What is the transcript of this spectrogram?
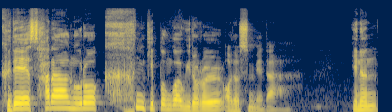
그대의 사랑으로 큰 기쁨과 위로를 얻었습니다. 이는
